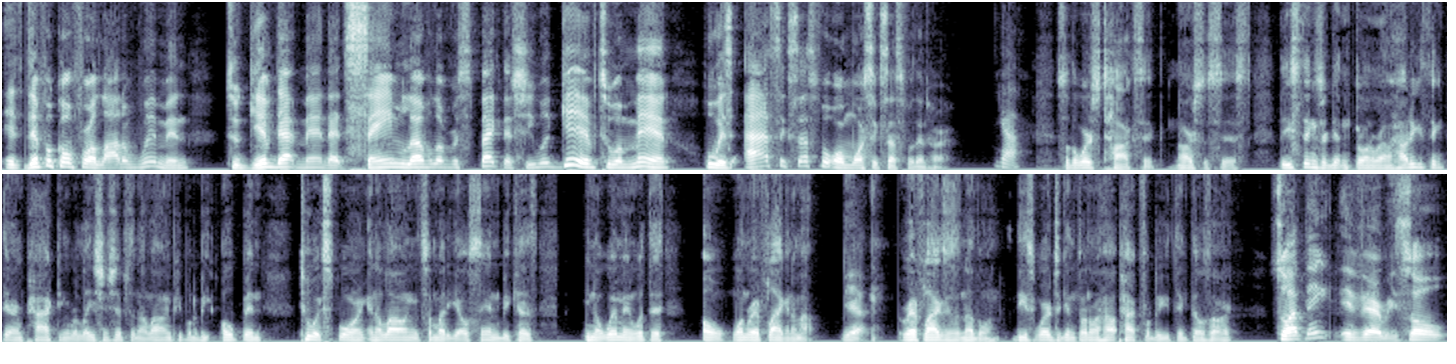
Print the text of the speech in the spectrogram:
it's difficult for a lot of women to give that man that same level of respect that she would give to a man who is as successful or more successful than her. Yeah. So the words toxic, narcissist, these things are getting thrown around. How do you think they're impacting relationships and allowing people to be open to exploring and allowing somebody else in? Because, you know, women with the, oh, one red flag and I'm out. Yeah. Red flags is another one. These words are getting thrown around. How impactful do you think those are? So I think it varies. So,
